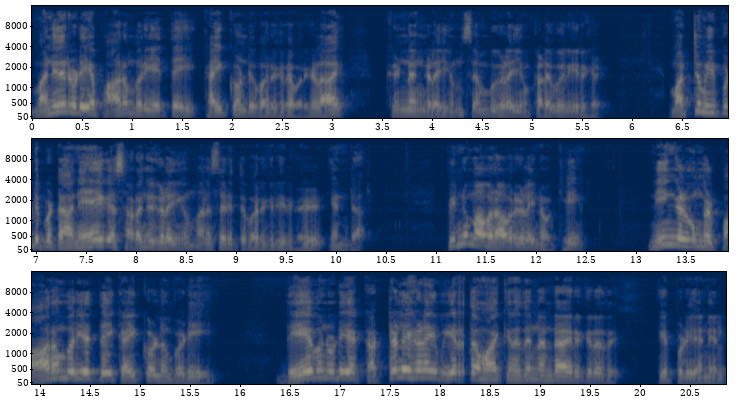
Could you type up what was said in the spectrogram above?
மனிதருடைய பாரம்பரியத்தை கை கொண்டு வருகிறவர்களாய் கிண்ணங்களையும் செம்புகளையும் கழுவுகிறீர்கள். மற்றும் இப்படிப்பட்ட அநேக சடங்குகளையும் அனுசரித்து வருகிறீர்கள் என்றார். பின்னும் அவர் அவர்களை நோக்கி நீங்கள் உங்கள் பாரம்பரியத்தை கை கொள்ளும்படி தேவனுடைய கட்டளைகளை உயர்த்தமாக்கினது நன்றா இருக்கிறது. எப்படி எனில்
